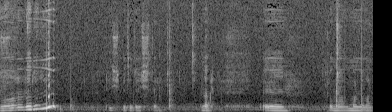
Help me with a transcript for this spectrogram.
1534. Добре. Е, що можна вам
